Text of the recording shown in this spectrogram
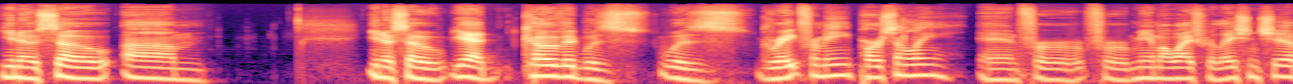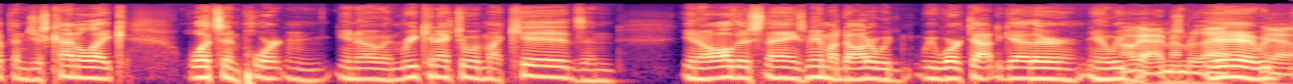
You know, so um, you know, so yeah, COVID was was great for me personally and for for me and my wife's relationship and just kind of like what's important, you know, and reconnected with my kids and you know all those things. Me and my daughter would we worked out together. You know, we Oh yeah, I remember that. Yeah, we yeah.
